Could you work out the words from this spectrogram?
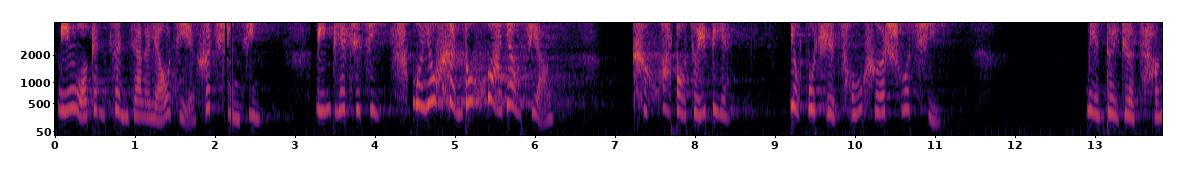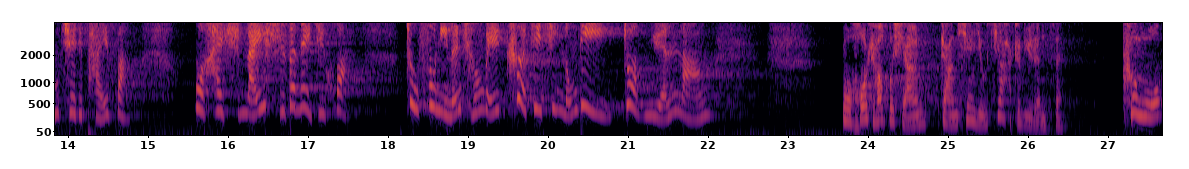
你我更增加了了解和亲近。临别之际，我有很多话要讲，可话到嘴边，又不知从何说起。面对这残缺的牌坊，我还是来时的那句话：祝福你能成为科技兴隆的状元郎。我何尝不想展现有价值的人生？可我，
